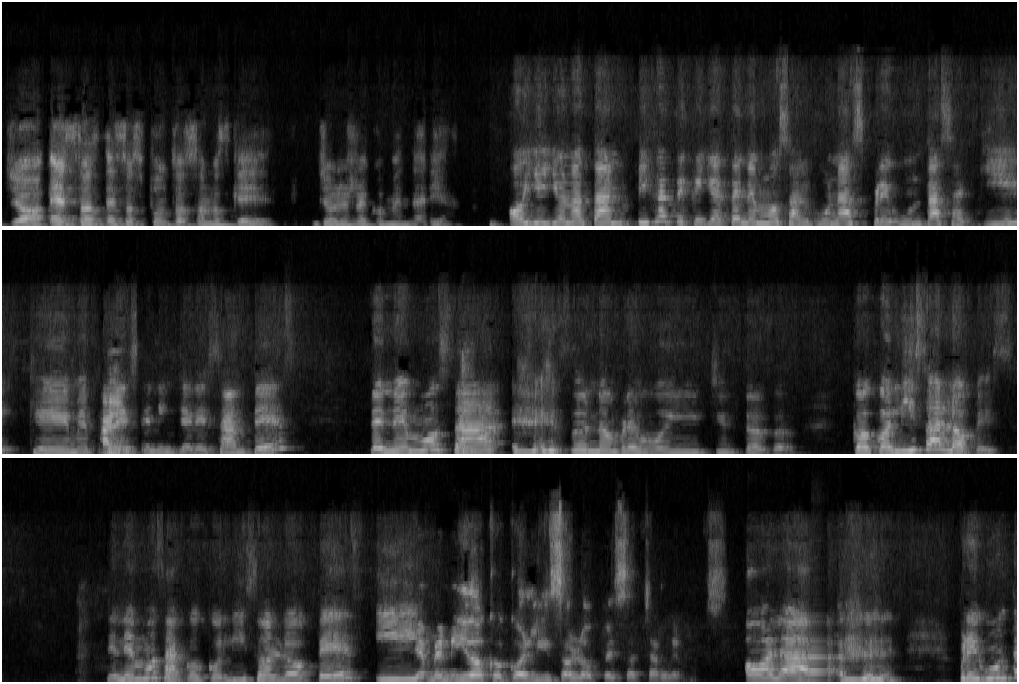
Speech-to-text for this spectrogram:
yo, estos, estos puntos son los que yo les recomendaría. Oye, Jonathan, fíjate que ya tenemos algunas preguntas aquí que me parecen interesantes. Tenemos a, es un nombre muy chistoso, Cocolizo López. Tenemos a Cocolizo López y... Bienvenido Cocolizo López a Charlemos. Hola. Pregunta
